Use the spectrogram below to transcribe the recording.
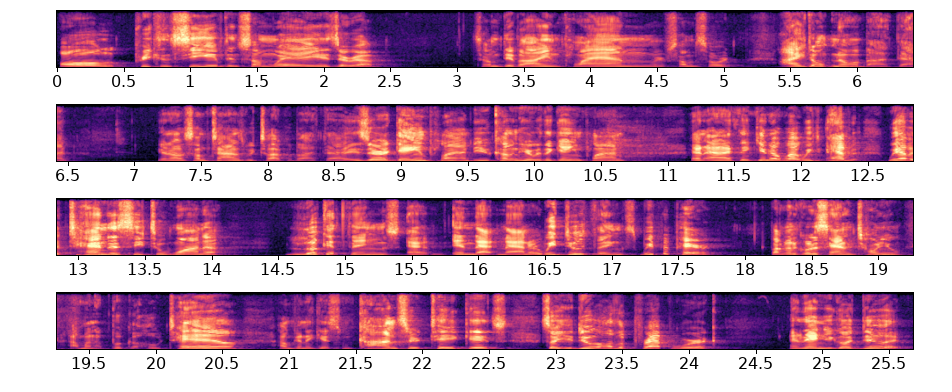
all preconceived in some way? Is there a, some divine plan or some sort? I don't know about that. You know, sometimes we talk about that. Is there a game plan? Do you come in here with a game plan? And, and I think, you know what, we have, we have a tendency to want to look at things in that manner. We do things, we prepare. If I'm going to go to San Antonio, I'm going to book a hotel, I'm going to get some concert tickets. So you do all the prep work, and then you go do it.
